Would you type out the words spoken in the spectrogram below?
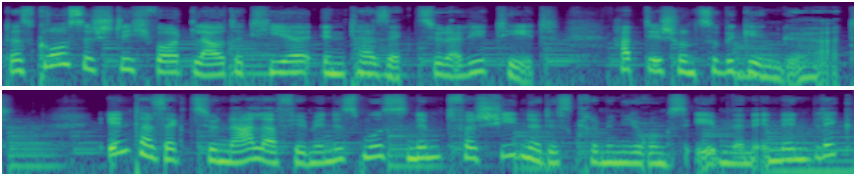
Das große Stichwort lautet hier Intersektionalität. Habt ihr schon zu Beginn gehört. Intersektionaler Feminismus nimmt verschiedene Diskriminierungsebenen in den Blick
